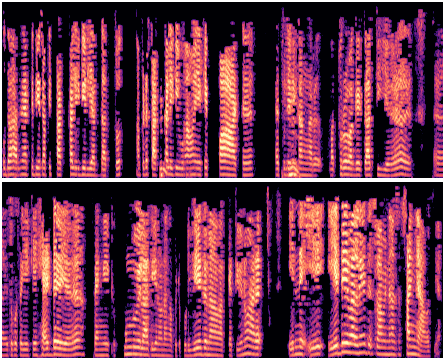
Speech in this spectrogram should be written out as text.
උදාහරණයක් විදිහට අපි තක්කලි ගෙඩියක් ගත්තොත් අපිට තක්කලි කිව්වහම ඒකේ පාට ඇතුලේ නිකන් අර වතුර වගේ ගතිය එතකොට ඒකේ හැඩය දැන් ඒක කුණු වෙලා තියෙනවා නම් අපිට පොඩි වේදනාවක් ඇති වෙනවා අර එන්නේ ඒ ඒ දේවල් නේද ස්වාමීන් වහන්සේ සංඥාව කියන්නේ.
